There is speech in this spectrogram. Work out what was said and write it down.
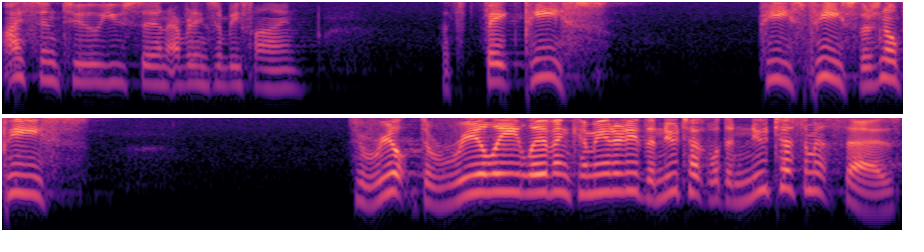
I sin too, you sin, everything's going to be fine. That's fake peace. Peace, peace. There's no peace. To, real, to really live in community, the New Test, what the New Testament says,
